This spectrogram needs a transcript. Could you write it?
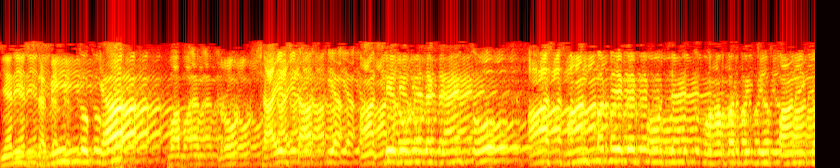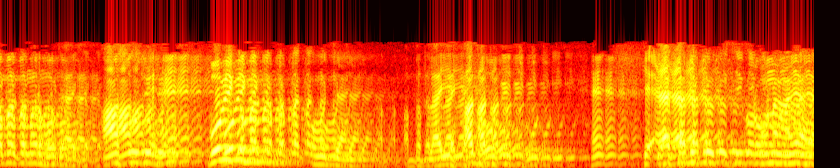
یعنی زمین تو کیا؟ شاید صاحب کی آنکھیں رونے لگ جائیں تو آسمان پر بھی اگر پہنچ جائیں تو وہاں پر بھی جو پانی کمر کمر ہو جائے گا۔ آنسو جو ہیں وہ بھی کمر کمر تک پہنچ جائیں گے۔ اب بتلائیے حد ہو گئی جھوٹ کہ ایسا بھی کوئی کسی کو رونا آیا ہے،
